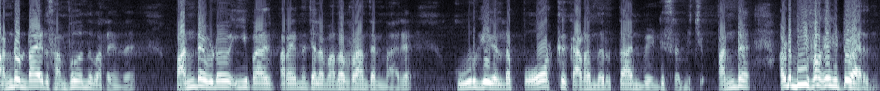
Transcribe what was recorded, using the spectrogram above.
പണ്ടുണ്ടായൊരു സംഭവം എന്ന് പറയുന്നത് പണ്ട് ഇവിടെ ഈ പറയുന്ന ചില മതഭ്രാന്തന്മാർ കൂർഗികളുടെ പോർക്ക് കട നിർത്താൻ വേണ്ടി ശ്രമിച്ചു. പണ്ട് അവിടെ ബീഫൊക്കെ കിട്ടുമായിരുന്നു.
